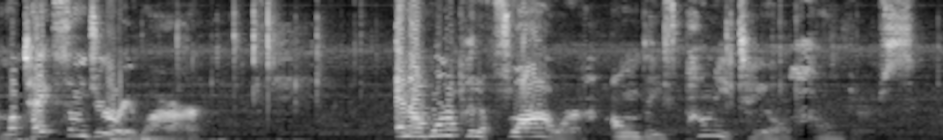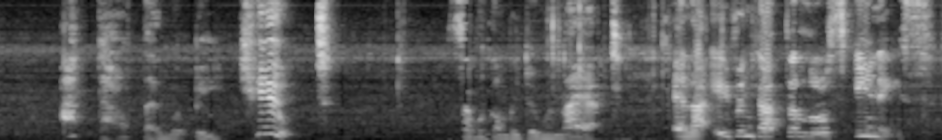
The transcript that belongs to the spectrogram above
I'm going to take some jewelry wire. And I want to put a flower on these ponytail holders. I thought they would be cute. So we're going to be doing that. And I even got the little skinnies.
